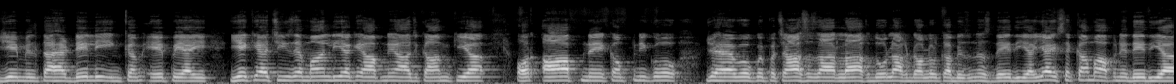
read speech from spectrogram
ये मिलता है डेली इनकम ए पे आई ये क्या चीज़ है? मान लिया कि आपने आज काम किया और आपने कंपनी को जो है वो कोई पचास हज़ार, लाख, दो लाख डॉलर का बिज़नेस दे दिया या इससे कम आपने दे दिया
